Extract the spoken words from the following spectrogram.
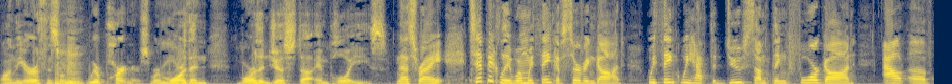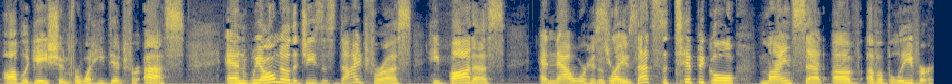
on the earth. And so he, we're partners. We're more than more than just uh, employees. That's right. Typically, when we think of serving God, we think we have to do something for God out of obligation for what He did for us. And we all know that Jesus died for us, He bought us, and now we're His That's slaves. That's the typical mindset of, of a believer.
